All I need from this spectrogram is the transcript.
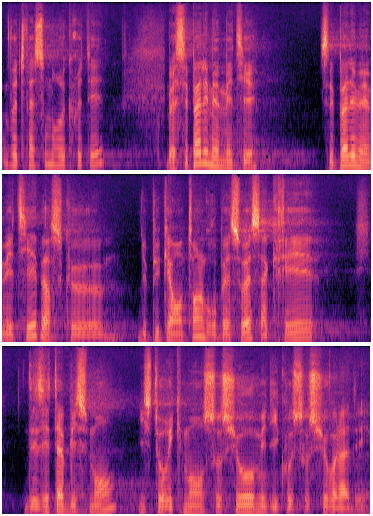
votre façon de recruter? Ben, C'est pas les mêmes métiers. C'est pas les mêmes métiers parce que depuis 40 ans, le groupe SOS a créé des établissements historiquement sociaux, médico-sociaux, voilà, des,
